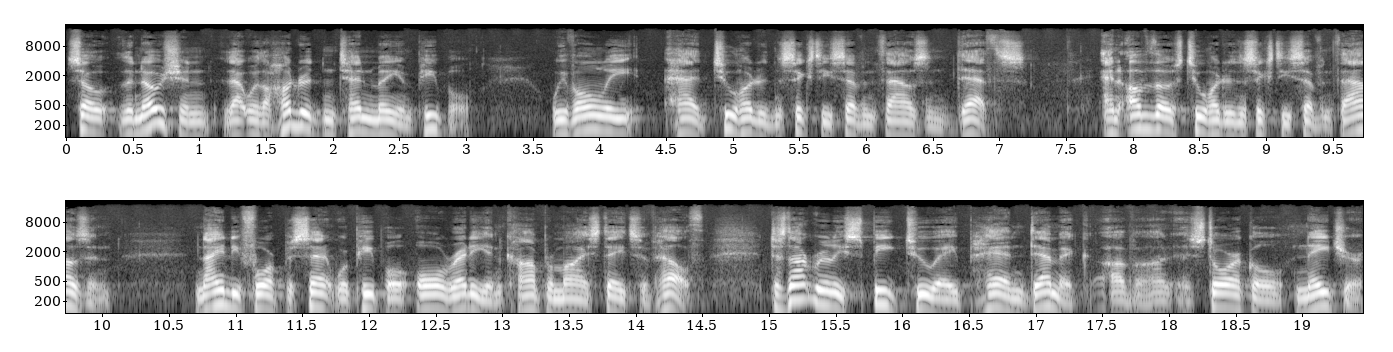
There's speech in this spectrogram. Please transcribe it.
So the notion that with 110 million people, we've only had 267,000 deaths, and of those 267,000, 94% were people already in compromised states of health does not really speak to a pandemic of a historical nature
